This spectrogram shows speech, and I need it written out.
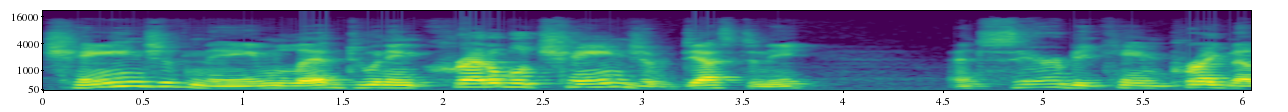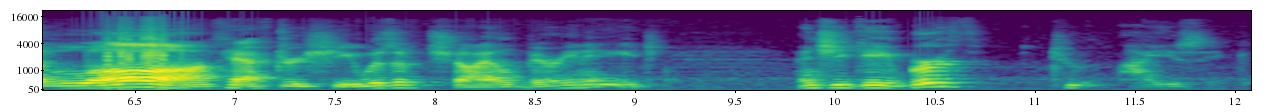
change of name led to an incredible change of destiny, and Sarah became pregnant long after she was of childbearing age, and she gave birth to Isaac.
